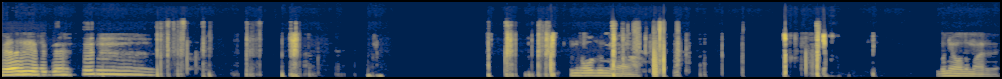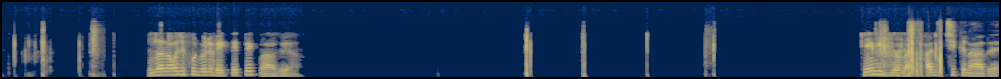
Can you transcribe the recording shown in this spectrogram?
Aga. Bu ne oğlum ya? Bu ne oğlum harbi? Bunların amacı full böyle bekletmek mi abi ya? Şey mi diyorlar? Hadi çıkın abi.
